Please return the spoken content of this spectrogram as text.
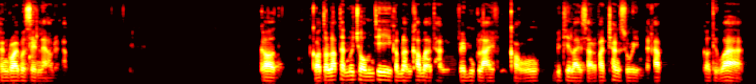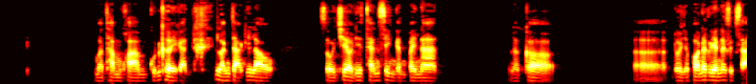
ทั้งร้อยเปอร์เซ็นแล้วนะครับ ก็ขอต้อนรับท่านผู้ชมที่กำลังเข้ามาทาง Facebook Live ของวิทยาลัยสารพัดช่างสุรินนะครับ ก็ถือว่า มาทำความคุ้นเคยกัน หลังจากที่เราโซเชียลดิสแทนซิ่งกันไปนาน แล้วก็โดยเฉพาะนักเรียนนักศึกษา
